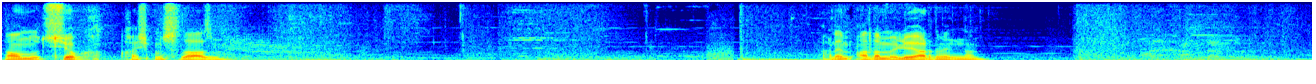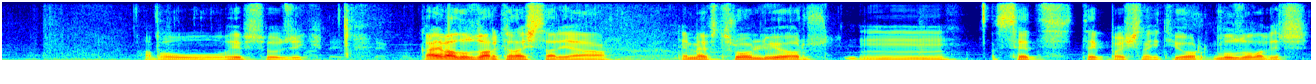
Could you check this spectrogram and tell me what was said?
Talon ultisi yok. Kaçması lazım. Adam, adam ölüyor yardım edin lan. Abo hepsi ölecek. Galiba lose arkadaşlar ya. MF trollüyor. Hmm, set tek başına itiyor. Lose olabilir.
